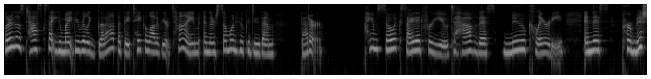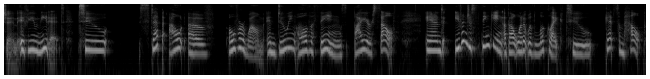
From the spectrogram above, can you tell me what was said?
What are those tasks that you might be really good at, but they take a lot of your time and there's someone who could do them better? I am so excited for you to have this new clarity and this permission, if you need it, to step out of overwhelm and doing all the things by yourself and even just thinking about what it would look like to get some help.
